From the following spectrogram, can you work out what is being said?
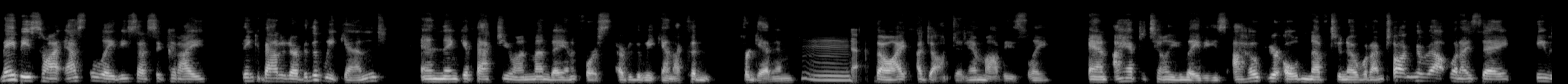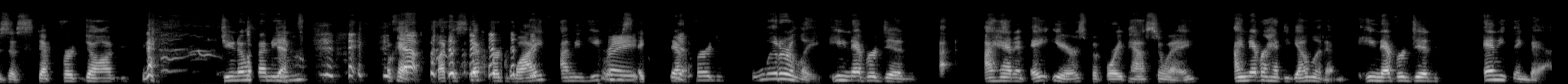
maybe. So I asked the ladies. I said, could I think about it over the weekend? and then get back to you on Monday. And of course, over the weekend, I couldn't forget him. Mm. So I adopted him, obviously. And I have to tell you, ladies, I hope you're old enough to know what I'm talking about when I say he was a Stepford dog. Do you know what I mean? Yes. Okay, yep. like a Stepford wife. I mean, he right. was a Stepford. Literally, he never did. I had him eight years before he passed away. I never had to yell at him. He never did anything bad.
